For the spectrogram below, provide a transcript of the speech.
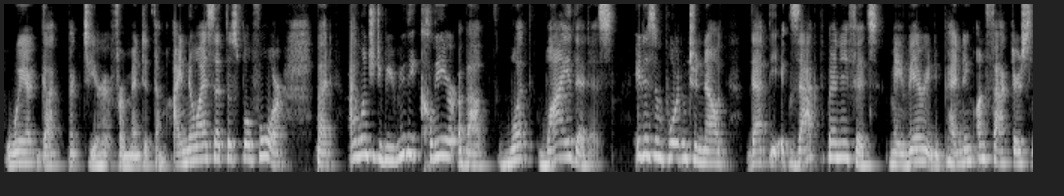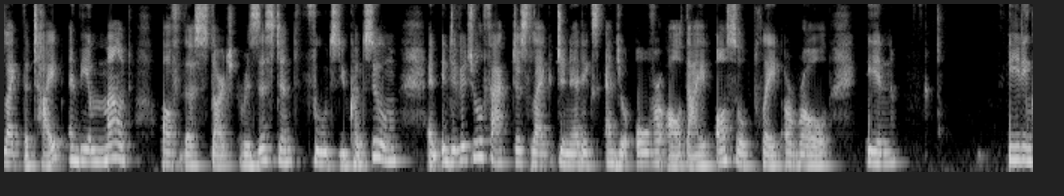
where gut bacteria fermented them. I know I said this before, but I want you to be really clear about what why that is. It is important to note that the exact benefits may vary depending on factors like the type and the amount of the starch resistant foods you consume, and individual factors like genetics and your overall diet also play a role in eating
